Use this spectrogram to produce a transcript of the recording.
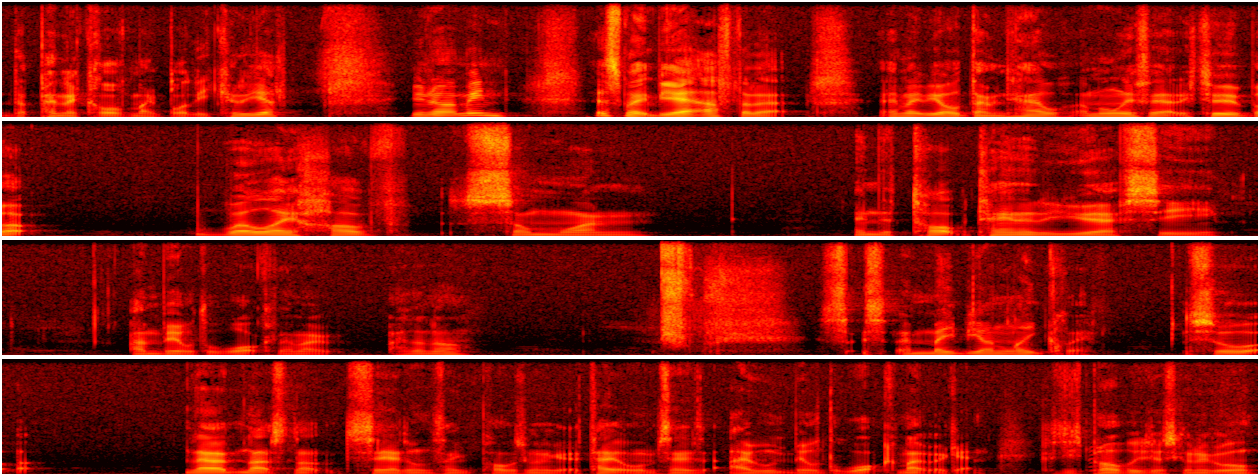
the pinnacle of my bloody career. You know what I mean? This might be it after it. It might be all downhill. I'm only 32, but will I have someone in the top 10 of the UFC and be able to walk them out? I don't know. it might be unlikely. So, uh, now that's not to say I don't think Paul's going to get a title. What I'm saying is I won't be able to walk him out again because he's probably just going to go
